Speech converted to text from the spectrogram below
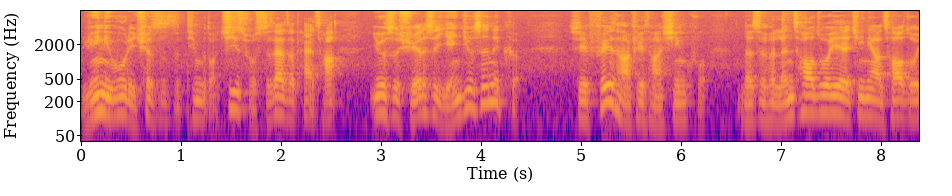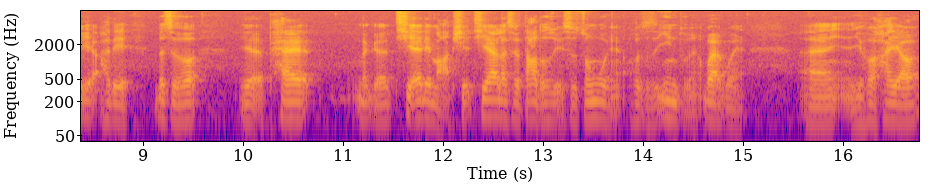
云里雾里确实是听不懂，基础实在是太差，又是学的是研究生的课，所以非常非常辛苦。那时候能抄作业尽量抄作业，还得那时候也拍那个 TI 的马屁，TI 那时候大多数也是中国人或者是印度人、外国人，嗯，以后还要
